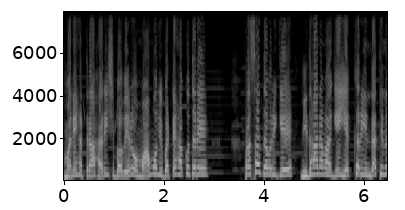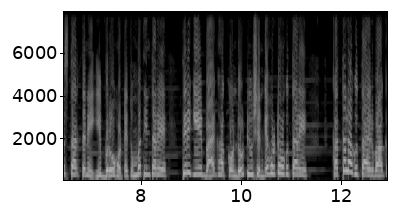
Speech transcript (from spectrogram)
ಮನೆ ಹತ್ರ ಹರೀಶ್ ಭವ್ಯರು ಮಾಮೂಲಿ ಬಟ್ಟೆ ಹಾಕೋತಾರೆ. ಪ್ರಸಾದ್ ಅವರಿಗೆ ನಿಧಾನವಾಗಿ ಎಕ್ಕರಿಯಿಂದ ತಿನ್ನಿಸ್ತಾ ಇರ್ತಾನೆ. ಇಬ್ಬರು ಹೊಟ್ಟೆ ತುಂಬಾ ತಿಂತಾರೆ. ತಿರುಗಿ ಬ್ಯಾಗ್ ಹಾಕೊಂಡು ಟ್ಯೂಷನ್ಗೆ ಹೊರಟು ಹೋಗುತ್ತಾರೆ. ಕತ್ತಲಾಗುತ್ತಾ ಇರುವಾಗ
